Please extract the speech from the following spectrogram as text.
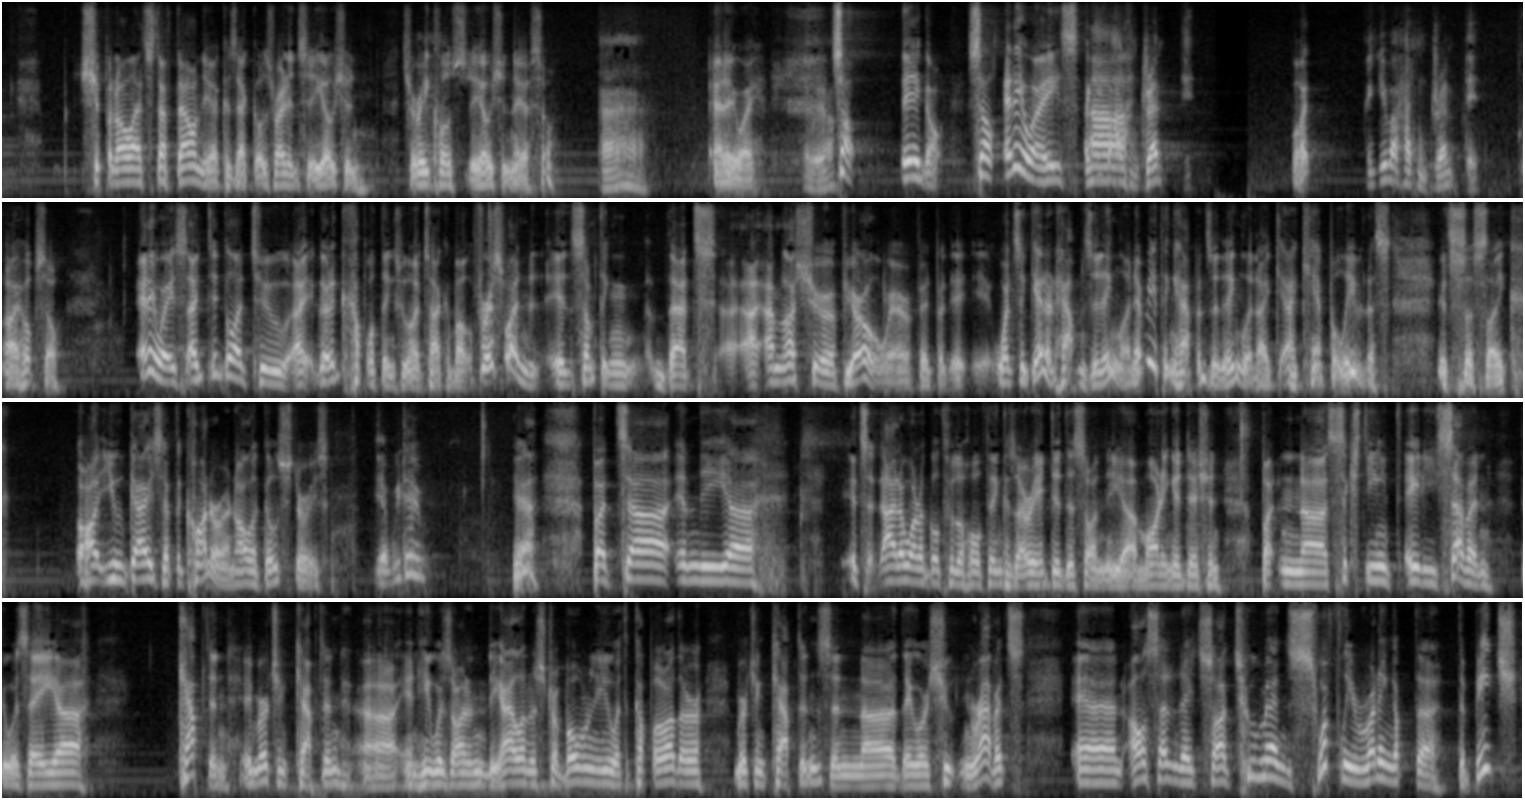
shipping all that stuff down there, because that goes right into the ocean. It's very close to the ocean there. So Ah, anyway, there we are. so there you go. So, anyways, I uh, dreamt it. What? I knew I hadn't dreamt it. I hope so. Anyways, I did want to. I got a couple of things we want to talk about. First one is something that I, I'm not sure if you're aware of it, but it, it, once again, it happens in England. Everything happens in England. I, I can't believe this. It's just like, oh, you guys have the corner on all the ghost stories. Yeah, we do. Yeah, but uh, in the uh, it's I don't want to go through the whole thing because I already did this on the uh, morning edition. But in uh, 1687, there was a uh, captain, a merchant captain, uh, and he was on the island of Stravoni with a couple other merchant captains, and uh, they were shooting rabbits. And all of a sudden, they saw two men swiftly running up the, the beach.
